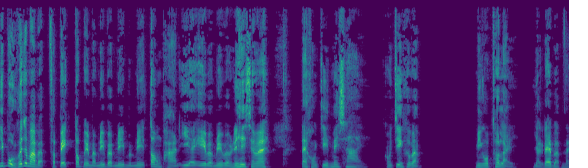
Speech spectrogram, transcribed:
ญี่ปุ่นเขาจะมาแบบสเปคต้องเป็นแบบนี้แบบนี้แบบนี้ต้องผ่าน EIA แบบนี้แบบนี้ใช่ไหมแต่ของจีนไม่ใช่ ของจีนคือแบบ มีงบเท่าไหร่ อยากได้แบบไหน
